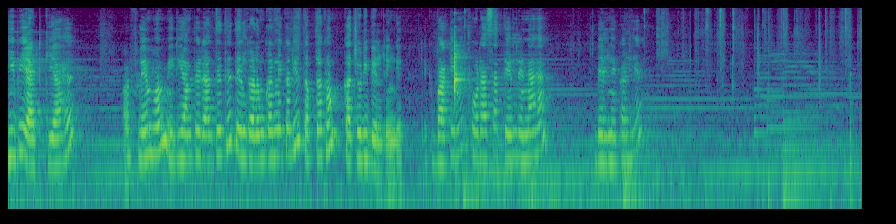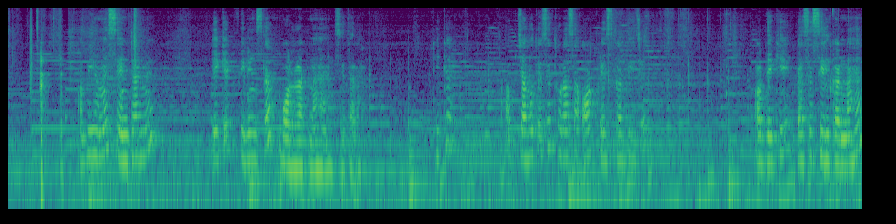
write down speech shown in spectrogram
घी भी ऐड किया है और फ्लेम हम मीडियम पे रख देते तेल गर्म करने के लिए, तब तक हम कचौरी बेल देंगे। एक बाटी में थोड़ा सा तेल लेना है बेलने के लिए। अभी हमें सेंटर में एक एक फिलिंग्स का बॉल रखना है इसी तरह। ठीक है? आप चाहो तो इसे थोड़ा सा और प्रेस कर दीजिए। और देखिए कैसे सील करना है।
